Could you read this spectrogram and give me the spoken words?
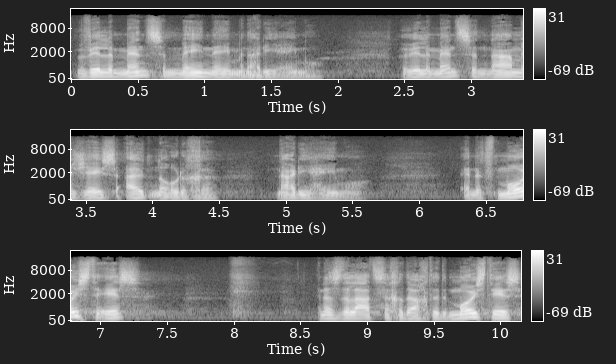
We willen mensen meenemen naar die hemel. We willen mensen namens Jezus uitnodigen naar die hemel. En het mooiste is, en dat is de laatste gedachte, het mooiste is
